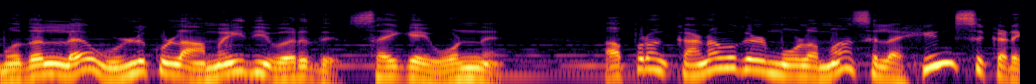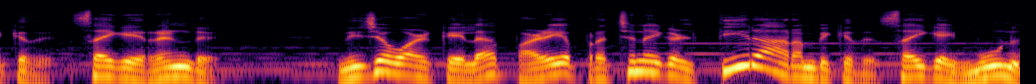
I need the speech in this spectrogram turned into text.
முதல்ல உள்ளுக்குள்ள அமைதி வருது சைகை ஒன்று அப்புறம் கனவுகள் மூலமா சில ஹிண்ட்ஸ் கிடைக்குது. சைகை ரெண்டு நிஜ வாழ்க்கையில பழைய பிரச்சனைகள் தீர ஆரம்பிக்குது. சைகை மூணு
